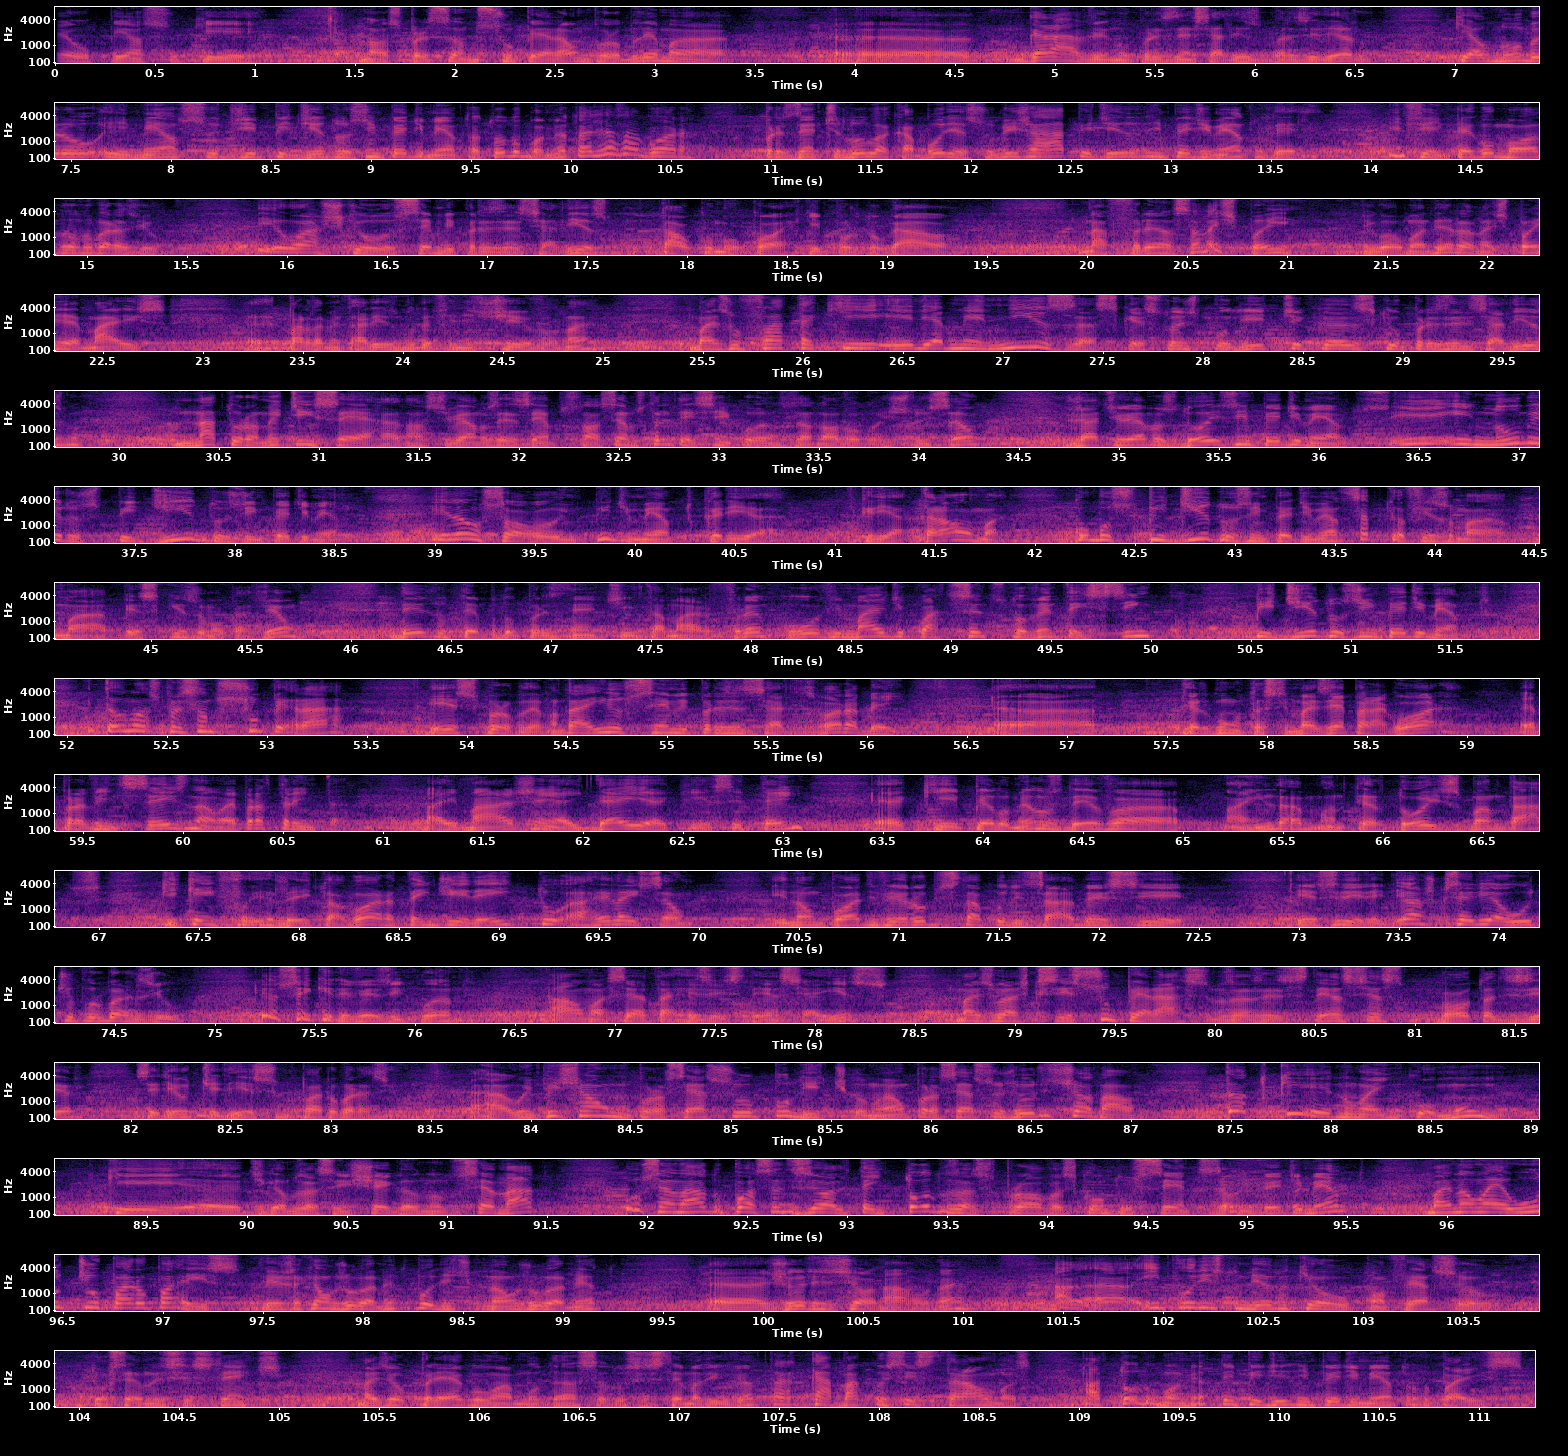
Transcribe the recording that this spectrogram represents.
Eu penso que nós precisamos superar um problema uh, grave no presidencialismo brasileiro, que é o número imenso de pedidos de impedimento a todo momento. Aliás, agora, o presidente Lula acabou de assumir, já há pedido de impedimento dele. Enfim, pegou moda no Brasil. E eu acho que o semipresidencialismo, tal como ocorre aqui em Portugal, na França, na Espanha, de igual maneira, na Espanha é mais é, parlamentarismo definitivo, né? Mas o fato é que ele ameniza as questões políticas que o presidencialismo naturalmente encerra. Nós tivemos exemplos, nós temos 35 anos da nova Constituição, já tivemos dois impedimentos e inúmeros pedidos de impedimento. E não só o impedimento cria cria trauma, como os pedidos de impedimento. Sabe que eu fiz uma, uma pesquisa uma ocasião? Desde o tempo do presidente Itamar Franco, houve mais de 495 pedidos de impedimento. Então nós precisamos superar esse problema. Daí o semipresencialismo. Ora bem, uh, pergunta-se, mas é para agora? É para 26? Não, é para 30. A imagem, a ideia que se tem é que pelo menos deva ainda manter dois mandatos, que quem foi eleito agora tem direito à reeleição e não pode ver obstaculizado esse, esse direito. Eu acho que seria útil para o Brasil. Eu sei que de vez em quando há uma certa resistência a isso, mas eu acho que se superássemos as resistências, volto a dizer, seria utilíssimo para o Brasil. Ah, o impeachment é um processo político, não é um processo jurisdicional. Tanto que não é incomum que, eh, digamos assim, chegando no Senado, o Senado possa dizer, olha, tem todas as provas conducentes ao impedimento, mas não é útil para o país. Veja que é um julgamento político, não é um julgamento é, jurisdicional. Né? Ah, ah, e por isso mesmo que eu confesso, eu estou sendo insistente, mas eu prego uma mudança do sistema de governo para acabar com esses traumas. A todo momento tem pedido impedimento no país.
